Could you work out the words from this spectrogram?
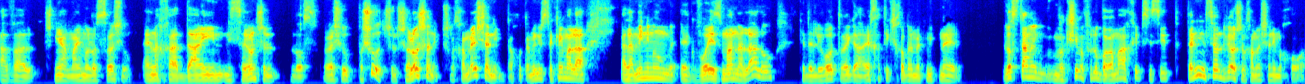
אבל שנייה, מה עם הלוס רשיו? אין לך עדיין ניסיון של לוס רשיו פשוט, של שלוש שנים, של חמש שנים, אנחנו תמיד מסתכלים על, ה, על המינימום אה, גבוהי זמן הללו, כדי לראות רגע איך התיק שלך באמת מתנהל. לא סתם מבקשים אפילו ברמה הכי בסיסית, תן לי ניסיון תביעות של חמש שנים אחורה,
